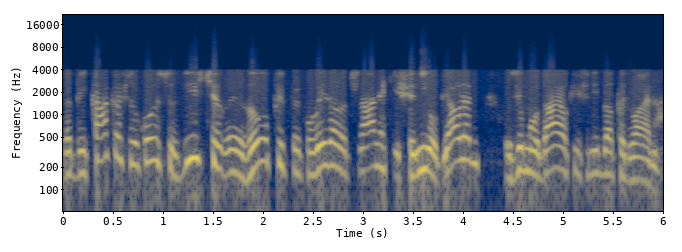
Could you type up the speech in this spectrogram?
da bi kakršno koli sodišče v Evropi prepovedalo članek, ki še ni objavljen, oziroma oddajo, ki še ni bila predvajana.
